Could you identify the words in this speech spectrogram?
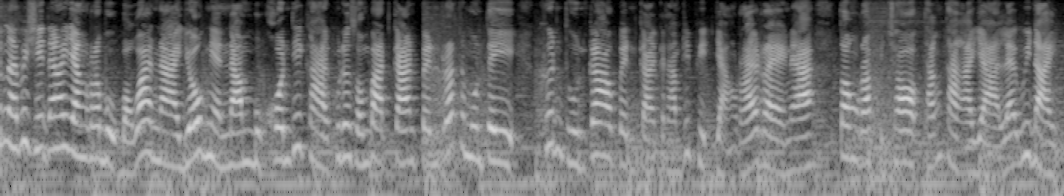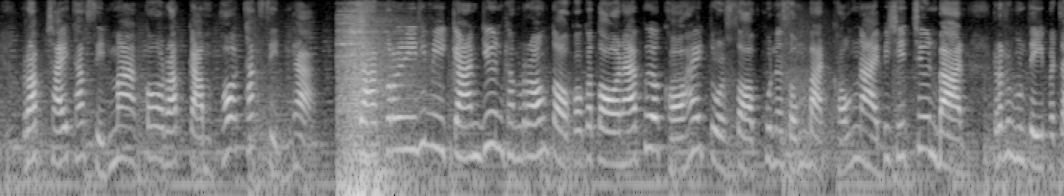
ซึ่งนายพิชิตนะยังระบุบอกว่านายกเนี่ยนำบุคคลที่ขาดคุณสมบัติการเป็นรัฐมนตรีขึ้นทูลเกล้าเป็นการกระทำที่ผิดอย่างร้ายแรงนะคะต้องรับผิดชอบทั้งทางอาญาและวินัย รับใช้ทักษิณมากก็รับกรรมเพราะทักษิณค่ะ จากกรณีที่มีการยื่นคำร้องต่อกกตนะ เพื่อขอให้ตรวจสอบคุณสมบัติของนายพิชิตชื่นบาน รัฐมนตรีประจ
